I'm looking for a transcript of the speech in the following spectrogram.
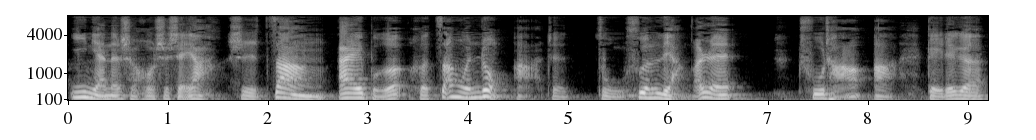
一年的时候是谁呀？是臧哀伯和臧文仲啊，这祖孙两个人出场啊，给这个。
